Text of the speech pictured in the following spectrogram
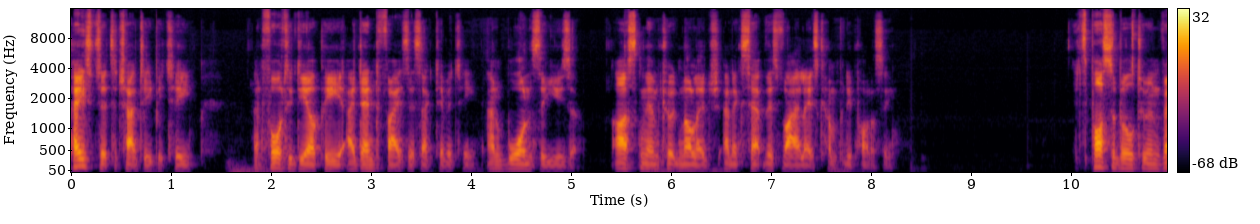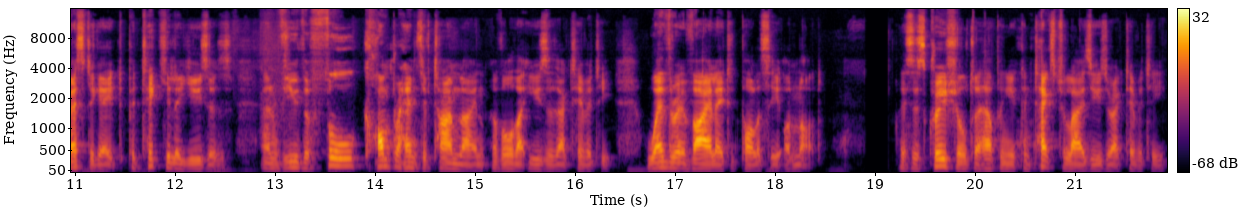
pastes it to ChatGPT, and FortiDLP identifies this activity and warns the user, asking them to acknowledge and accept this violates company policy. It's possible to investigate particular users and view the full comprehensive timeline of all that user's activity, whether it violated policy or not. This is crucial to helping you contextualize user activity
